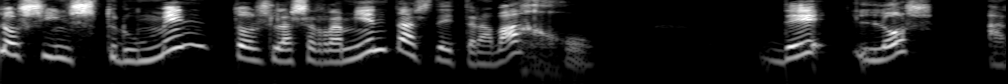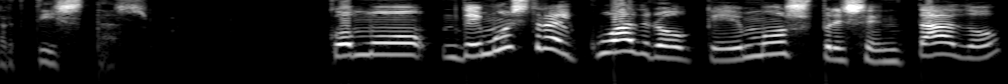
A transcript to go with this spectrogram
los instrumentos, las herramientas de trabajo de los artistas. Como demuestra el cuadro que hemos presentado,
